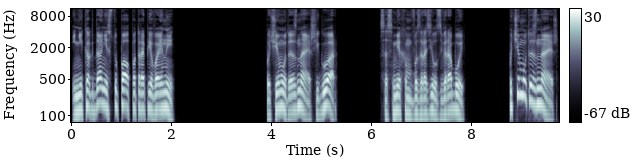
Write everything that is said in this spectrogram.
и никогда не ступал по тропе войны. «Почему ты знаешь, Ягуар?» Со смехом возразил Зверобой. «Почему ты знаешь?»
